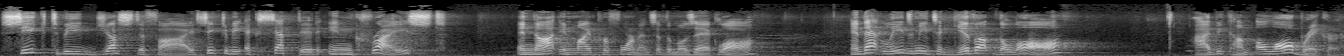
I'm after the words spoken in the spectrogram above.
seek to be justified, seek to be accepted in Christ, and not in my performance of the Mosaic law, and that leads me to give up the law, I become a lawbreaker.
